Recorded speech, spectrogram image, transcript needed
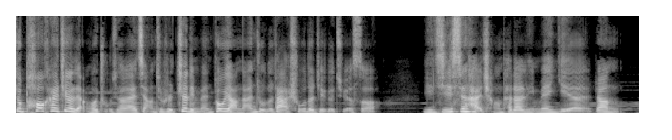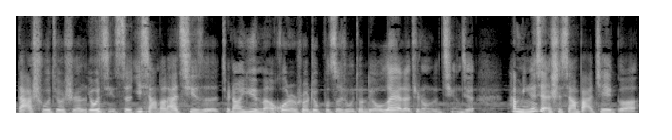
就抛开这两个主角来讲，就是这里面收养男主的大叔的这个角色。以及新海诚，他在里面也让大叔就是有几次一想到他妻子就让郁闷，或者说就不自主就流泪了这种的情景。他明显是想把这个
